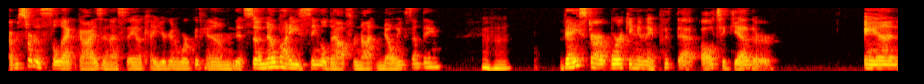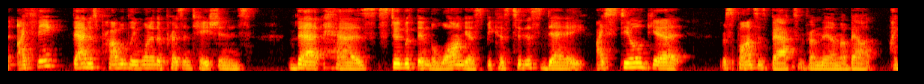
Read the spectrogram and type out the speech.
I was sort of select guys and I say, okay, you're going to work with him. And so nobody's singled out for not knowing something. Mm-hmm. They start working and they put that all together. And I think that is probably one of the presentations that has stood with them the longest because to this day, I still get responses back from them about I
